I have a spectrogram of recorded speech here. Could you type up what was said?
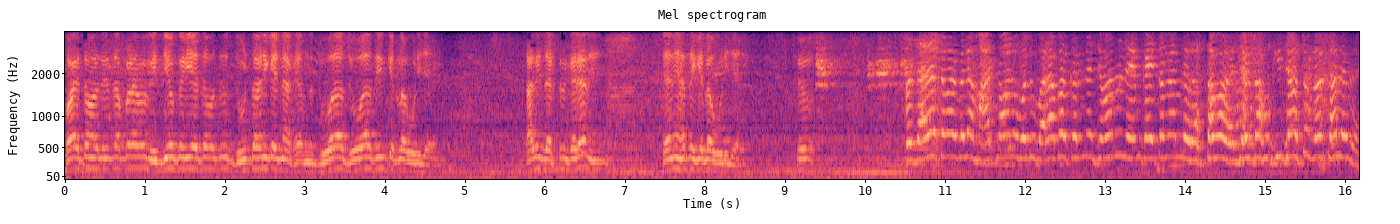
હોય તો આપણે વિધિઓ કરીએ તો બધું ધૂળતાણી કરી નાખે. એમને જોવા જોવાથી કેટલા ઉડી જાય. ખાલી દર્શન કર્યા ને તેની સાથે કેટલા ઉડી જાય. પણ દાદા તમારે બધા મહાત્માઓનું બધું બરાબર કરીને જવાનું ને એમ કઈ તમે અમને રસ્તામાં રજડતા મૂકી જાઓ તો ન ચાલે ને.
